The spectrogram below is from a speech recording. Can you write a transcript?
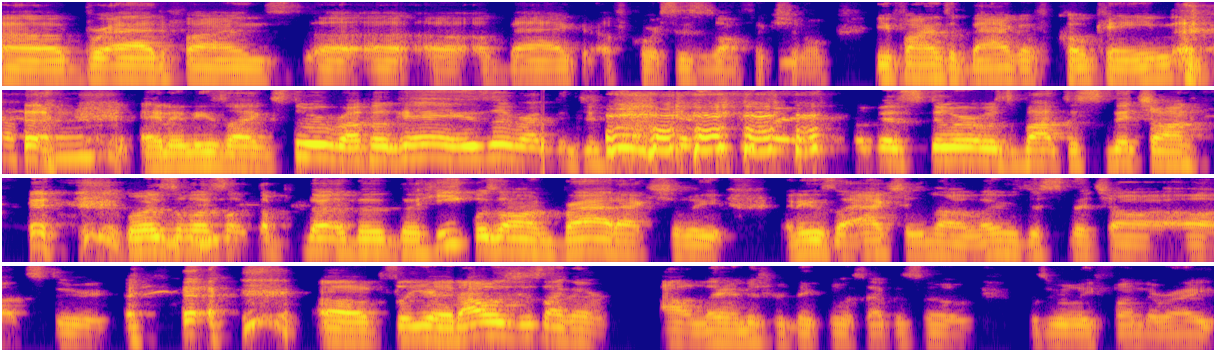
uh, Brad finds a, a, a, bag. Of course, this is all fictional. He finds a bag of cocaine, okay. and then he's like, "Stuart brought cocaine." because Stuart was about to snitch on was was like the, the, the heat was on Brad actually, and he was like, "Actually, no, let me just snitch on uh, Stuart." uh, so yeah, that was just like a outlandish, ridiculous episode. It was really fun to write.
